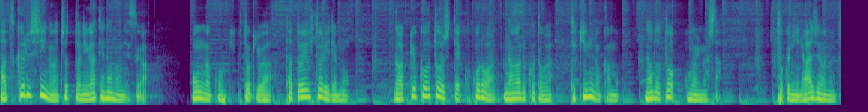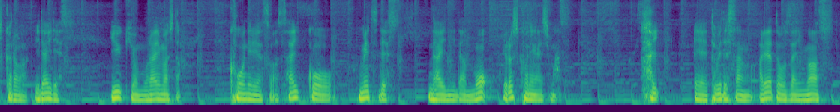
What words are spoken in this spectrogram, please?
暑苦しいのはちょっと苦手なのですが音楽を聴くときはたとえ一人でも楽曲を通して心はつながることができるのかもなどと思いました。特にラジオの力は偉大です。勇気をもらいました。コーネリアスは最高。不滅です。第2弾もよろしくお願いしますはい、えー飛び出しさんありがとうございます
